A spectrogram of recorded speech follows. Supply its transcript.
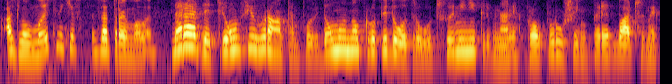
а зловмисників затримали. Наразі трьом фігурантам повідомлено про підозру у чиненні кримінальних правопорушень, передбачених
